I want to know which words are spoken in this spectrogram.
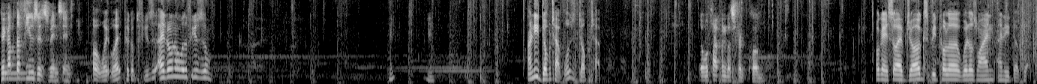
Pick up the fuses, Vincent. Oh wait, what? Pick up the fuses? I don't know where the fuses are. Hmm? Hmm. I need double tap. What is double tap? Double tap in the strip club. Okay, so I have jug, speed cola, widow's wine. I need double tap.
